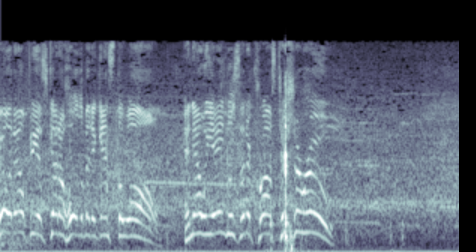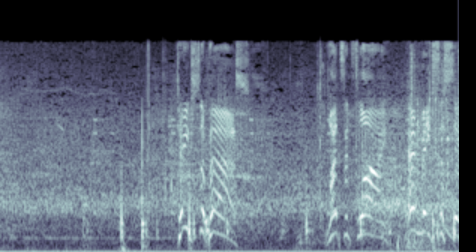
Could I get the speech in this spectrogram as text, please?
Philadelphia's got a hold of it against the wall. And now he angles it across to Giroux. Takes the pass. Lets it fly and makes the save.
